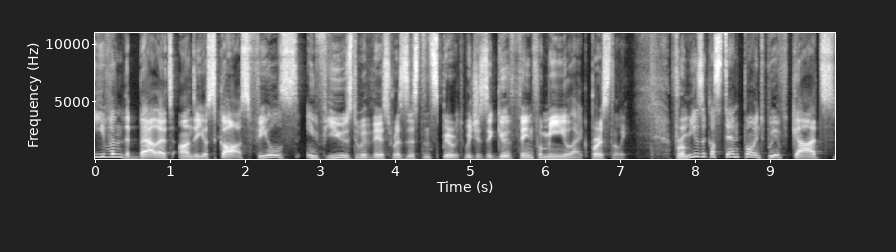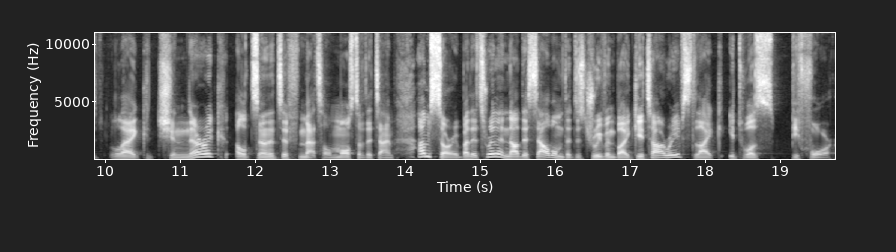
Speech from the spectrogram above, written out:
Even the ballad Under Your Scars feels infused with this resistant spirit, which is a good thing for me like personally. From a musical standpoint, we've got like generic alternative metal most of the time. I'm sorry, but it's really not this album that is driven by guitar riffs like it was before.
